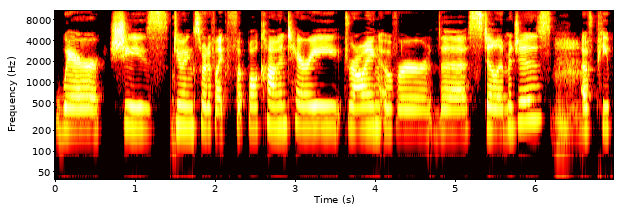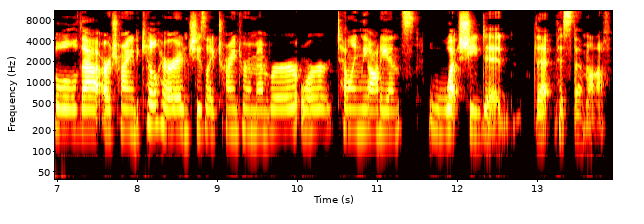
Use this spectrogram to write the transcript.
where she's doing sort of like football commentary, drawing over the still images Mm. of people that are trying to kill her, and she's like trying to remember or telling the audience what she did that pissed them off.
